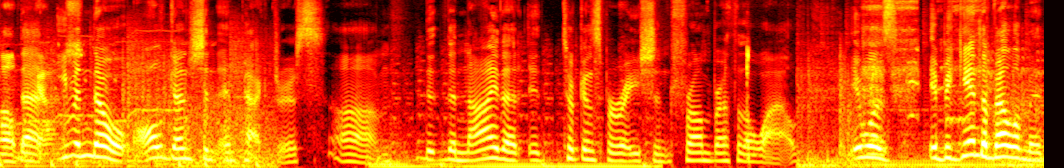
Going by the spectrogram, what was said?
oh that gosh. even though all Genshin Impactors um, d- deny that it took inspiration from Breath of the Wild, it was it began development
